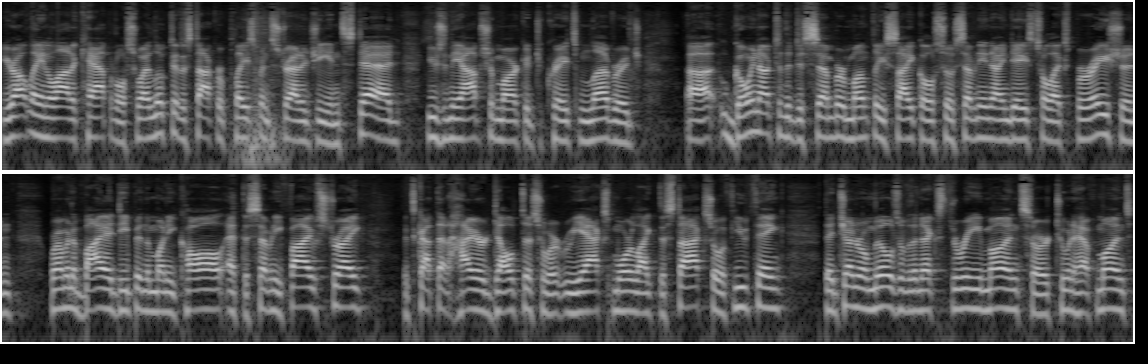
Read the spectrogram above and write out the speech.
you're outlaying a lot of capital. So I looked at a stock replacement strategy instead, using the option market to create some leverage. Uh, going out to the December monthly cycle, so 79 days till expiration, where I'm going to buy a deep in the money call at the 75 strike. It's got that higher delta, so it reacts more like the stock. So if you think that General Mills over the next three months or two and a half months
